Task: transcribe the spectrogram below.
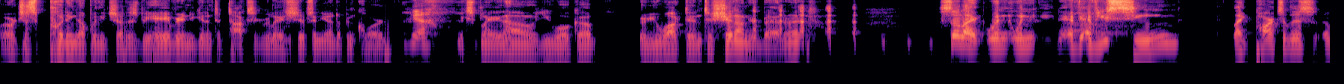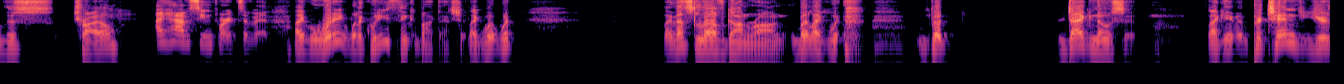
or just putting up with each other's behavior and you get into toxic relationships and you end up in court Yeah. explaining how you woke up or you walked in to shit on your bed, right? so like when when have, have you seen like parts of this of this trial? I have seen parts of it. Like what do you like what do you think about that shit? Like what what like that's love gone wrong. But like what but diagnose it. Like if, pretend you're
